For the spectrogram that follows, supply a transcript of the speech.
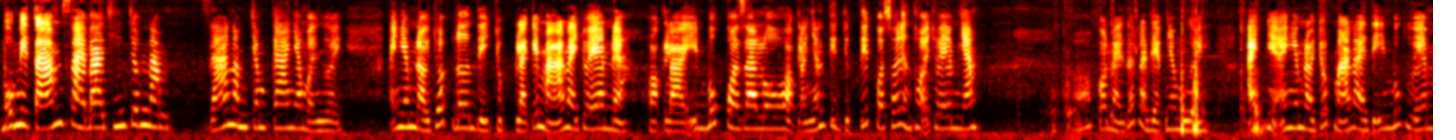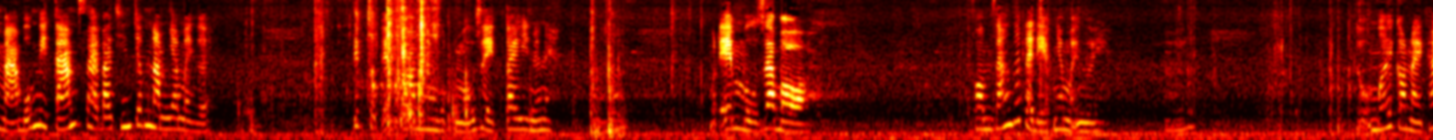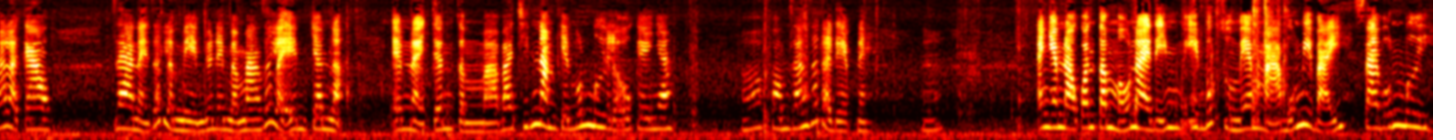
48 size 39.5 giá 500k nha mọi người. Anh em nào chốt đơn thì chụp lại cái mã này cho em nè hoặc là inbox qua Zalo hoặc là nhắn tin trực tiếp qua số điện thoại cho em nha. Đó, con này rất là đẹp nha mọi người anh anh em nào chốt mã này thì inbox của em mã 48 size 39.5 nha mọi người. Tiếp tục em cho một mẫu giày tây nữa nè. Một em màu da bò. Form dáng rất là đẹp nha mọi người. Đấy. độ mới con này khá là cao. Da này rất là mềm cho nên mà mang rất là êm chân ạ. À. em này chân tầm à, 39 năm trên 40 là ok nha. Đó, form dáng rất là đẹp này đó anh em nào quan tâm mẫu này thì inbox dùm em mã 47 size 40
